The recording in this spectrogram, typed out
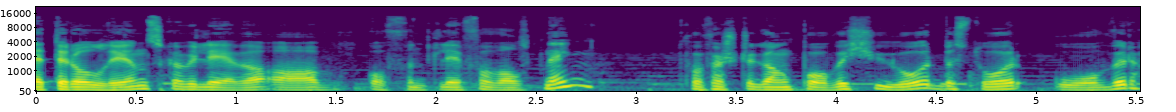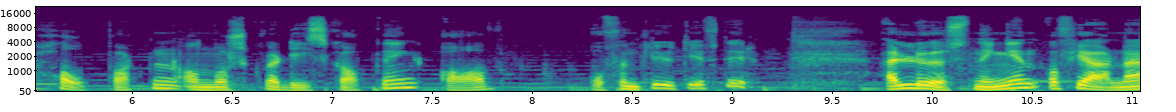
Etter oljen skal vi leve av offentlig forvaltning. For første gang på over 20 år består over halvparten av norsk verdiskapning av offentlige utgifter. Er løsningen å fjerne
